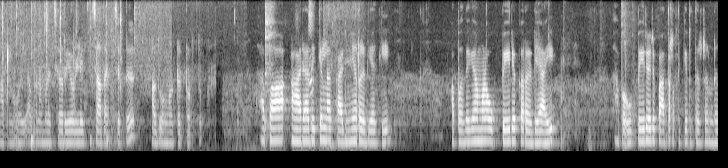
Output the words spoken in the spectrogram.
മറന്നുപോയി അപ്പോൾ നമ്മൾ ചെറിയ ഉള്ളി ചതച്ചിട്ട് അതും അങ്ങോട്ട് ഇട്ടെടുത്തു. അപ്പോൾ ആരാധിക്കുള്ള കഞ്ഞി റെഡിയാക്കി. അപ്പോഴത്തേക്ക് നമ്മളെ ഉപ്പേരിയൊക്കെ റെഡിയായി. അപ്പോൾ ഉപ്പേരി ഒരു പാത്രത്തേക്ക് എടുത്തിട്ടുണ്ട്.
